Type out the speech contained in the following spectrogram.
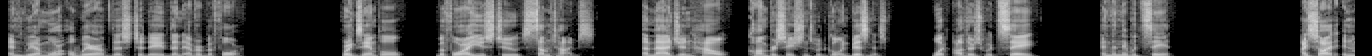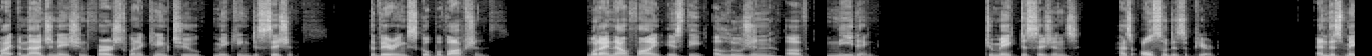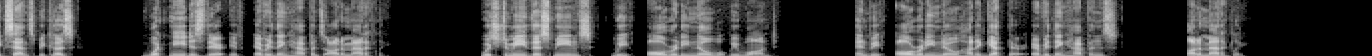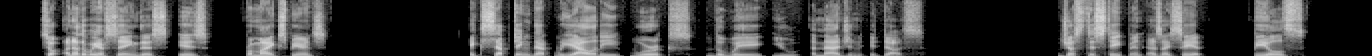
And we are more aware of this today than ever before. For example, before I used to sometimes imagine how conversations would go in business, what others would say, and then they would say it. I saw it in my imagination first when it came to making decisions the varying scope of options. What I now find is the illusion of needing to make decisions has also disappeared. And this makes sense because what need is there if everything happens automatically? Which to me, this means we already know what we want and we already know how to get there. Everything happens automatically. So, another way of saying this is from my experience, accepting that reality works the way you imagine it does. Just this statement, as I say it, feels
